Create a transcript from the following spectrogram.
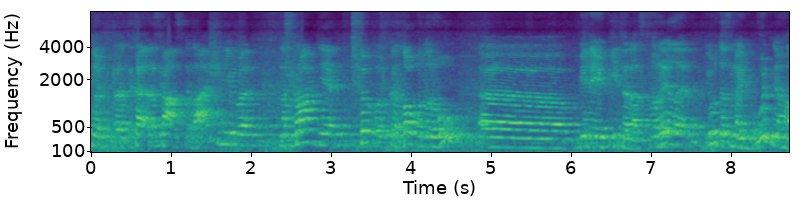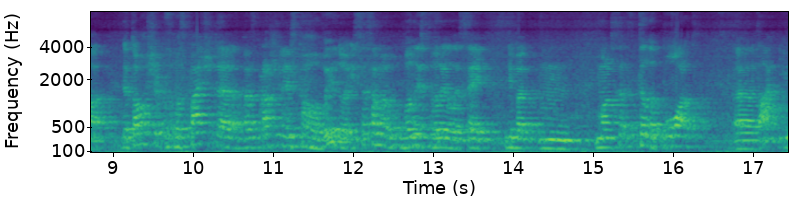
ну, е, така розв'язка, да, що ніби насправді кротову нору е, біля Юпітера створили люди з майбутнього для того, щоб забезпечити безбраження людського виду. І це саме вони створили цей, ніби, можна сказати, телепорт. Е, так? І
